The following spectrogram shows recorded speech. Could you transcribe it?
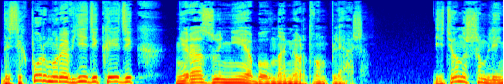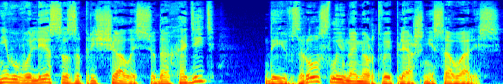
До сих пор муравьедик Эдик ни разу не был на мертвом пляже. Детенышам ленивого леса запрещалось сюда ходить, да и взрослые на мертвый пляж не совались.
